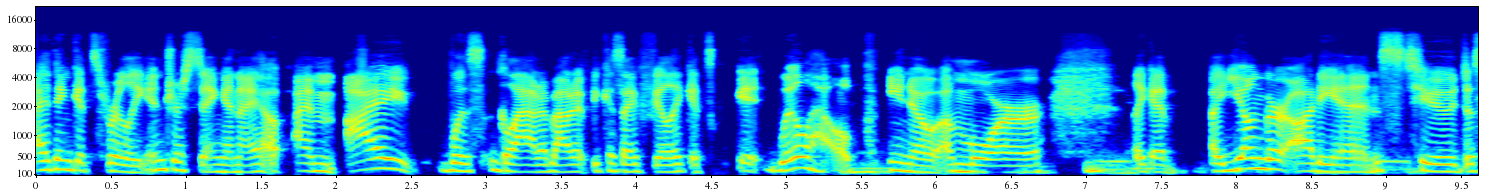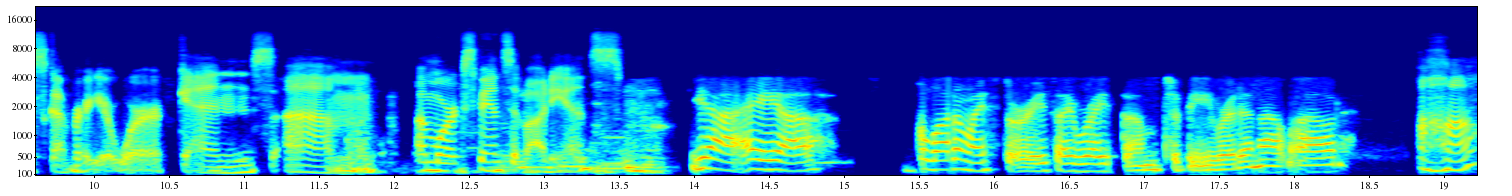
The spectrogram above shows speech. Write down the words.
i think it's really interesting and i i'm i was glad about it because i feel like it's it will help you know a more like a, a younger audience to discover your work and um, a more expansive audience yeah, I, uh, a lot of my stories, I write them to be written out loud. uh-huh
